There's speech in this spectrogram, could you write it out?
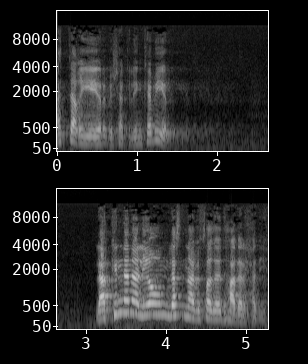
التغيير بشكل كبير. لكننا اليوم لسنا بصدد هذا الحديث.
